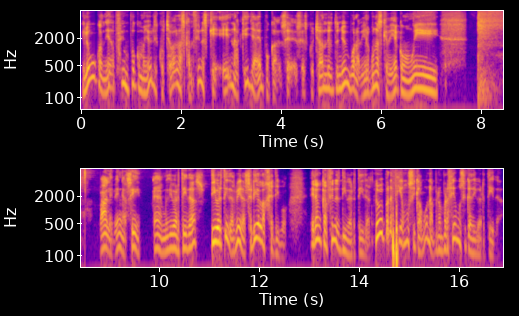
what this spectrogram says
Y luego cuando ya fui un poco mayor escuchaba las canciones que en aquella época se, se escuchaban de Elton John, bueno, había algunas que veía como muy... Vale, venga, sí, eh, muy divertidas. Divertidas, mira, sería el adjetivo. Eran canciones divertidas. No me parecía música buena, pero me parecía música divertida.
